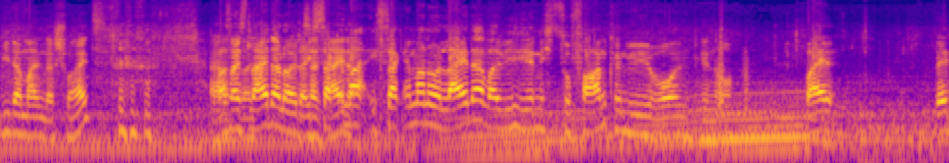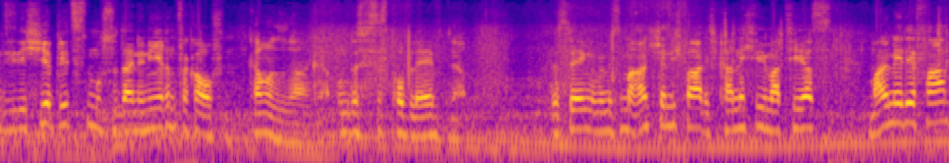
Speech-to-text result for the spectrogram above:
wieder mal in der Schweiz. Was heißt leider, Leute? Das Ich heißt sag, leider. immer, ich sag immer nur leider, weil wir hier nicht so fahren können, wie wir wollen. Genau, Weil, wenn sie dich hier blitzen, musst du deine Nieren verkaufen. kann man so sagen, ja. Und das ist das Problem. ja. Deswegen, wir müssen mal anständig fahren. Ich kann nicht wie Matthias Malmede fahren,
